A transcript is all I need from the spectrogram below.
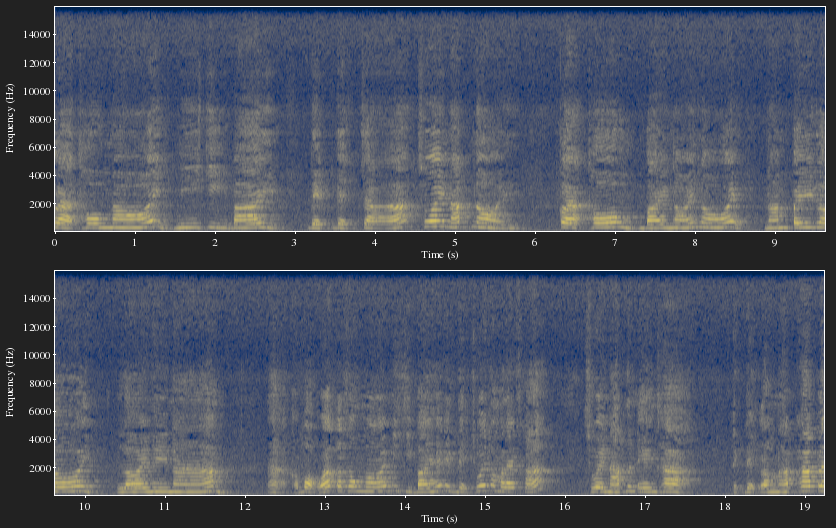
กระทงน้อยมีกี่ใบ เด็กๆจ๋าช่วยนับหน่อย กระทงใบน้อยๆนำไปลอย ลอยในน้ำอะเขาบอกว่ากระทงน้อยมีกี่ใบให้เด็กๆ ช่วยทำอะไรคะ ช่วยนับนั่นเองค่ะ เด็กๆลองนับภาพแร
